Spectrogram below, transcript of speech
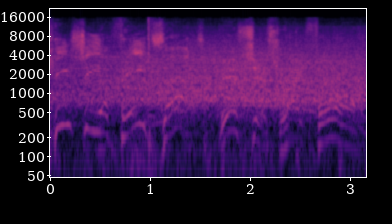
Rikishi evades that. Vicious right forearm.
